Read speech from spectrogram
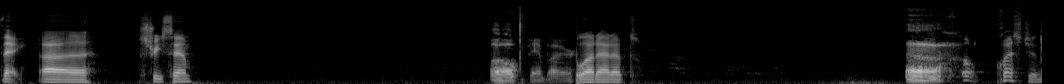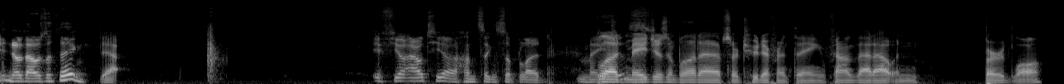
They, uh, Street Sam, Oh. Vampire. Blood Adept. Uh Oh, question. Didn't know that was a thing. Yeah, If you're out here hunting the blood mages, Blood Mages and Blood Adepts are two different things. Found that out in Bird Law.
